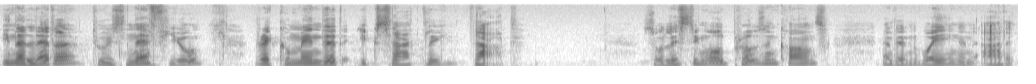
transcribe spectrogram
in a letter to his nephew, recommended exactly that. So listing all pros and cons and then weighing and adding.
